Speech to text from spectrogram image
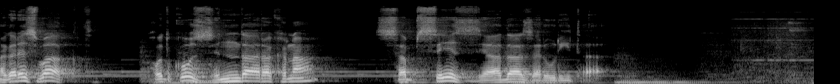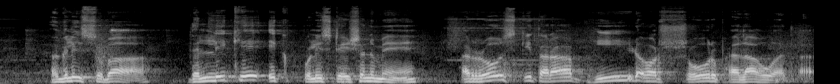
मगर इस वक्त खुद को ज़िंदा रखना सबसे ज़्यादा ज़रूरी था। अगली सुबह दिल्ली के एक पुलिस स्टेशन में रोज की तरह भीड़ और शोर फैला हुआ था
